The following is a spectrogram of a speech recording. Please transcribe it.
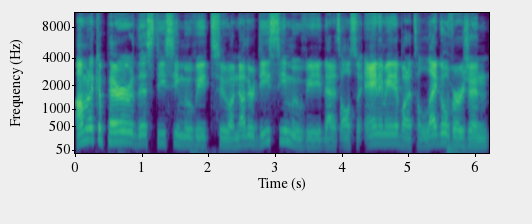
I'm gonna compare this DC movie to another DC movie that is also animated, but it's a Lego version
